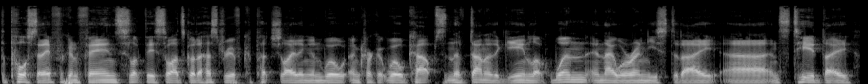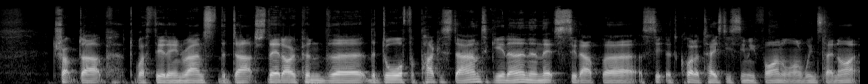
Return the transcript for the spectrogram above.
the poor South African fans, look, their side's got a history of capitulating in world in cricket World Cups, and they've done it again. Look, win, and they were in yesterday. Uh, instead, they trucked up by 13 runs to the Dutch. That opened the, the door for Pakistan to get in, and that set up a, a, quite a tasty semi final on Wednesday night.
